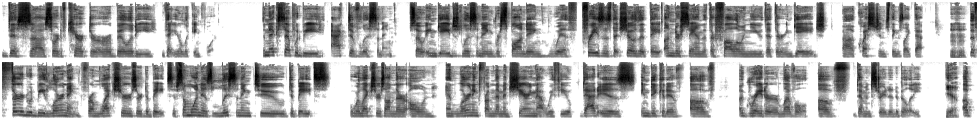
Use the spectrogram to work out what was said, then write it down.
this uh, sort of character or ability that you're looking for. The next step would be active listening. So engaged listening, responding with phrases that show that they understand that they're following you, that they're engaged, uh, questions, things like that. Mhm. The third would be learning from lectures or debates. If someone is listening to debates or lectures on their own and learning from them and sharing that with you, that is indicative of a greater level of demonstrated ability. Yeah. Up,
